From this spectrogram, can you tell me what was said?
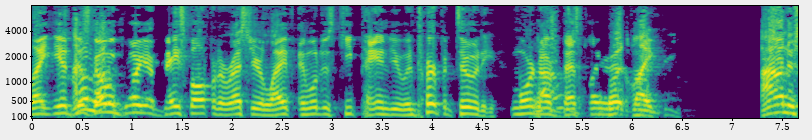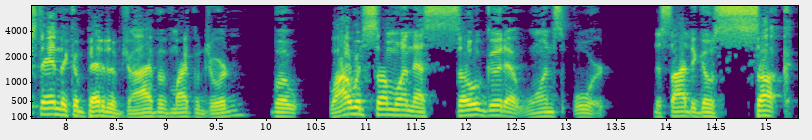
Like you just go know. enjoy your baseball for the rest of your life, and we'll just keep paying you in perpetuity more than our best players. But like, I understand the competitive drive of Michael Jordan, but why would someone that's so good at one sport decide to go suck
